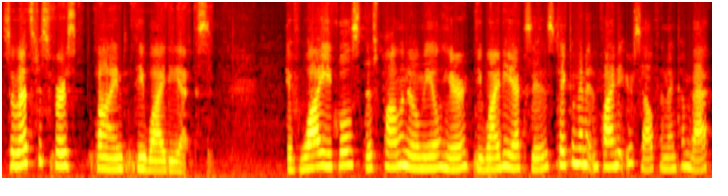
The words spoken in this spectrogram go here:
So let's just first find dy dx. If y equals this polynomial here, dy dx is, take a minute and find it yourself and then come back.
